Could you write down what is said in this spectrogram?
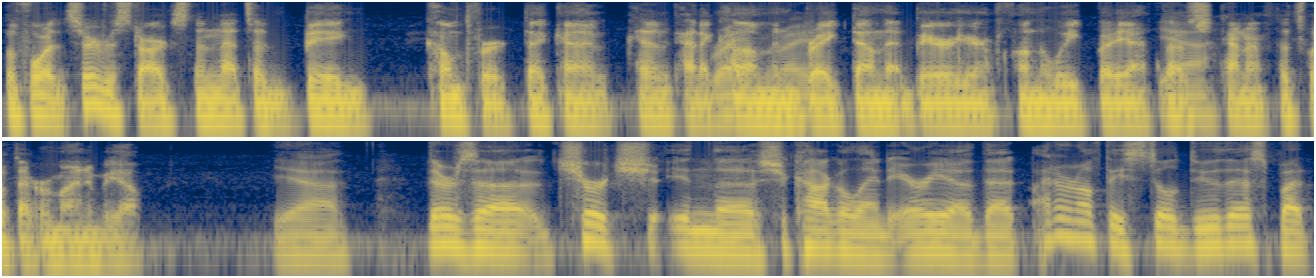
before the service starts, then that's a big comfort that kind of can kind of right, come and right. break down that barrier on the week. But yeah, yeah, that's kind of that's what that reminded me of. Yeah, there's a church in the Chicagoland area that I don't know if they still do this, but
